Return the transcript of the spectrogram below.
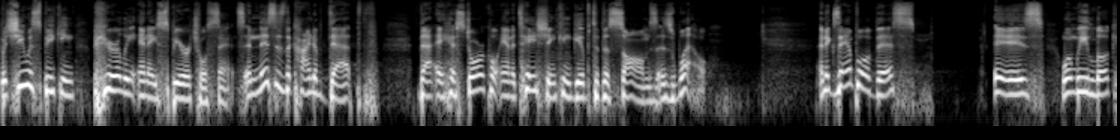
But she was speaking purely in a spiritual sense. And this is the kind of depth that a historical annotation can give to the Psalms as well. An example of this is when we look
